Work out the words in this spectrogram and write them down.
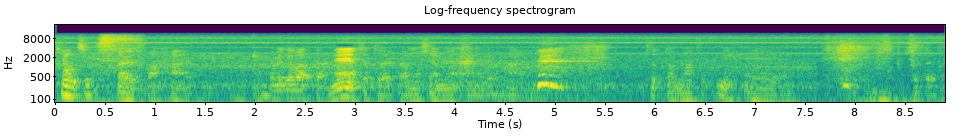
気持ちいいですそうですかはいこれで終わったらねちょっとやっぱ申し訳ないので、はい、ちょっとまずね、えー、ちょっとやっぱ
